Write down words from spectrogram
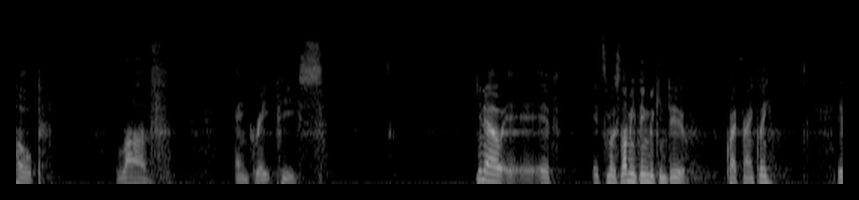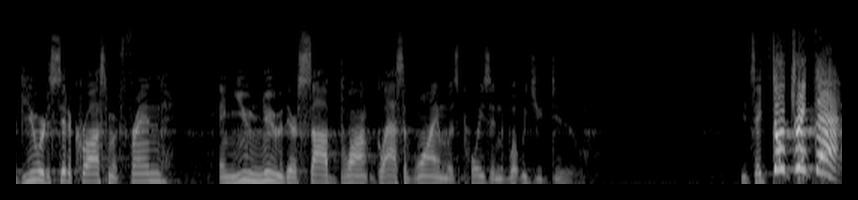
hope, love, and great peace. You know, if it's the most loving thing we can do, quite frankly. If you were to sit across from a friend and you knew their Sauv Blanc glass of wine was poisoned, what would you do? You'd say, Don't drink that!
